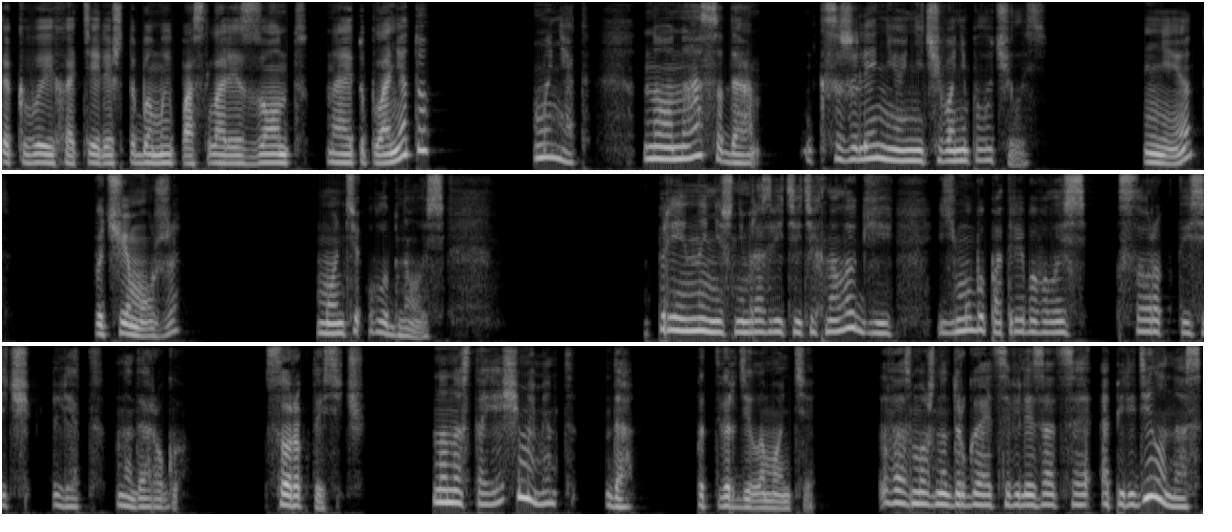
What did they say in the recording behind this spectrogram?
«Так вы хотели, чтобы мы послали зонд на эту планету?» «Мы нет. Но НАСА, да. К сожалению, ничего не получилось». «Нет? Почему же?» Монти улыбнулась. При нынешнем развитии технологий ему бы потребовалось 40 тысяч лет на дорогу. 40 тысяч. На настоящий момент — да, подтвердила Монти. Возможно, другая цивилизация опередила нас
